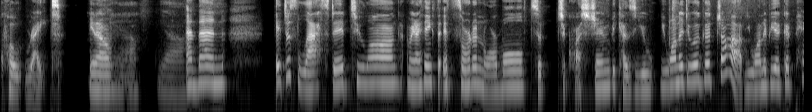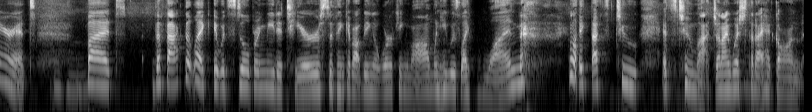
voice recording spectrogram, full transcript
quote, right, you know? yeah, yeah, And then it just lasted too long. I mean, I think that it's sort of normal to to question because you you want to do a good job. You want to be a good parent. Mm-hmm. But the fact that like it would still bring me to tears to think about being a working mom when he was like 1 like that's too it's too much and I wish that I had gone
